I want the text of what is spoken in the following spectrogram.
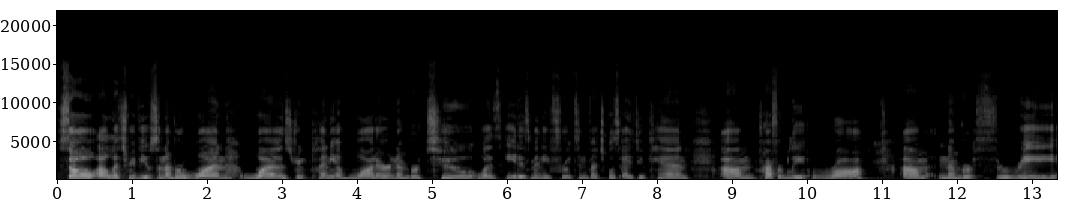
So uh, let's review. So number one was drink plenty of water. Number two was eat as many fruits and vegetables as you can, um, preferably raw. Um, number three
